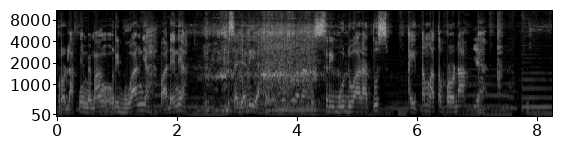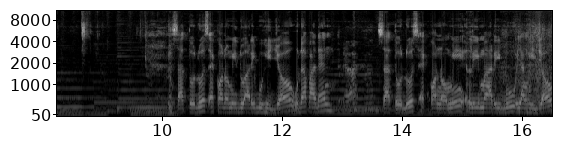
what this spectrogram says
produknya memang ribuan ya Pak Den ya. Bisa jadi ya 1200 item atau produk ya Satu dus ekonomi 2000 hijau udah Pak Den. Satu dus ekonomi 5000 yang hijau.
